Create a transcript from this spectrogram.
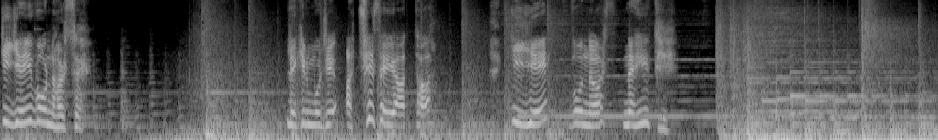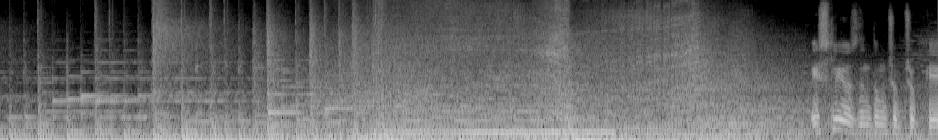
कि यही वो नर्स है। लेकिन मुझे अच्छे से याद था कि ये वो नर्स नहीं थी। इसलिए उस दिन तुम चुप चुप के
